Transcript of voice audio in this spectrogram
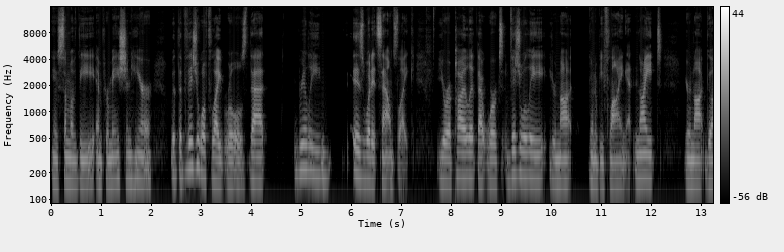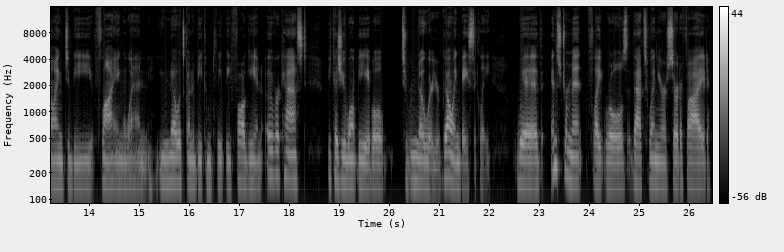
you know some of the information here with the visual flight rules that really is what it sounds like. You're a pilot that works visually. You're not going to be flying at night. You're not going to be flying when you know it's going to be completely foggy and overcast because you won't be able to know where you're going, basically. With instrument flight rules, that's when you're certified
